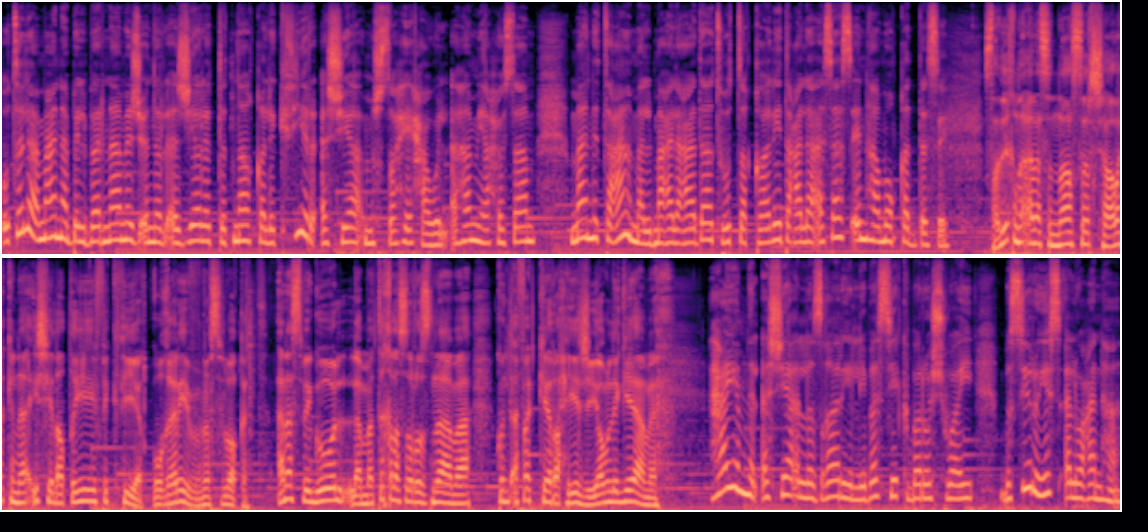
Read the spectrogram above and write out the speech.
وطلع معنا بالبرنامج إنه الأجيال بتتناقل كثير أشياء مش صحيحة والأهم يا حسام ما نتعامل مع العادات والتقاليد على أساس إنها مقدسة. صديقنا أنس الناصر شاركنا إشي لطيف كثير وغريب بنفس الوقت. أنس بيقول لما تخلص الرزنامة كنت أفكر رح يجي يوم القيامة. هاي من الأشياء الصغار اللي بس يكبروا شوي بصيروا يسألوا عنها.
